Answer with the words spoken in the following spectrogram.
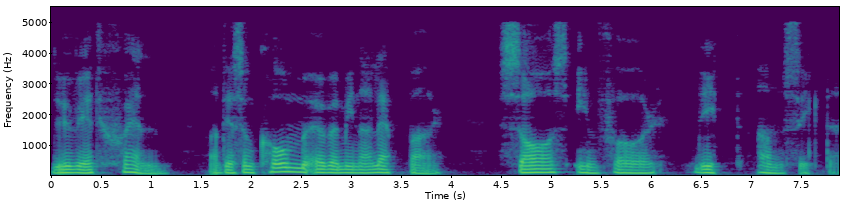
Du vet själv att det som kom över mina läppar sades inför ditt ansikte.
